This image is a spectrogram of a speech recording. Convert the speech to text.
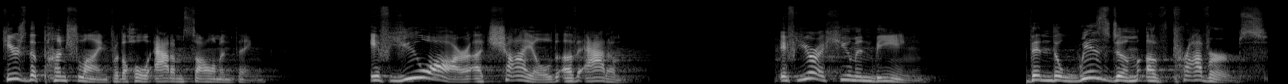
Here's the punchline for the whole Adam Solomon thing. If you are a child of Adam, if you're a human being, then the wisdom of Proverbs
